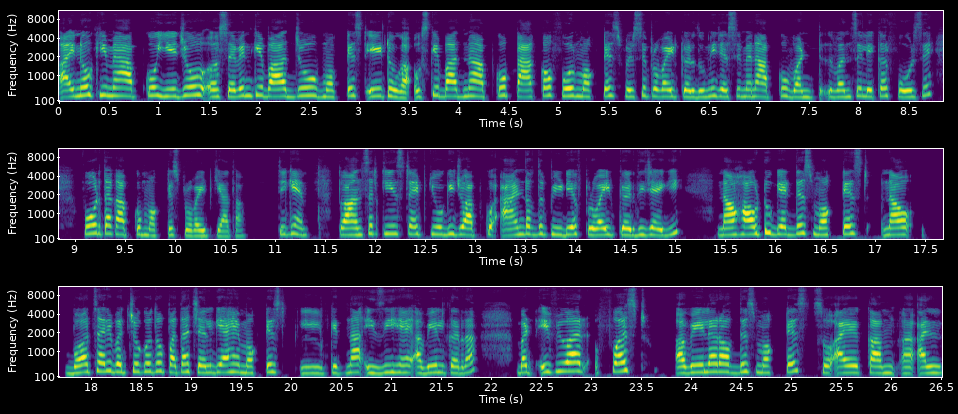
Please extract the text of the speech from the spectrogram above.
आई नो कि मैं आपको ये जो सेवन uh, के बाद जो मॉक टेस्ट एट होगा उसके बाद मैं आपको pack of four mock test फिर से प्रोवाइड कर दूँगी जैसे मैंने आपको वन वन से लेकर फोर से फोर तक आपको मॉक टेस्ट प्रोवाइड किया था। ठीक है? तो आंसर की इस टाइप की होगी जो आपको end of the PDF provide कर दी जाएगी। Now how to get this mock test now बहुत सारे बच्चों को तो पता चल गया है मॉक टेस्ट कितना इजी है अवेल करना। But if you are first availer of this mock test so i come uh, i'll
